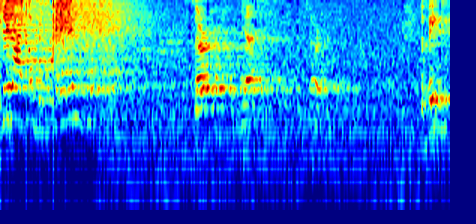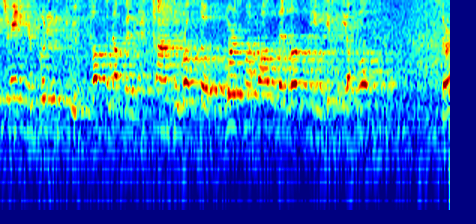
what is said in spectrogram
Did I understand? Sir, yes, sir. The basic training you're putting me through is tough enough and times are rough, so where's my father that loves me and gives me a hug? Sir,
